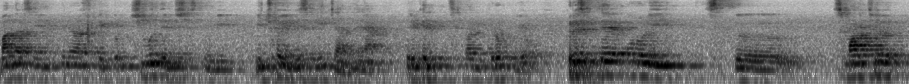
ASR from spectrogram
만날 수 있- 일어날 수 있게끔 지원되는 시스템이 이 초연계성이 있지 않느냐 이렇게 생각이 들었고요. 그랬을 때 오늘 이 그 smart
